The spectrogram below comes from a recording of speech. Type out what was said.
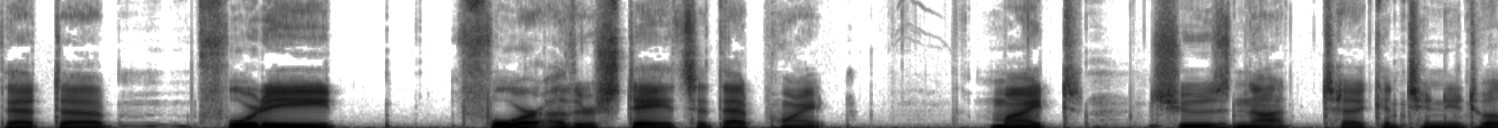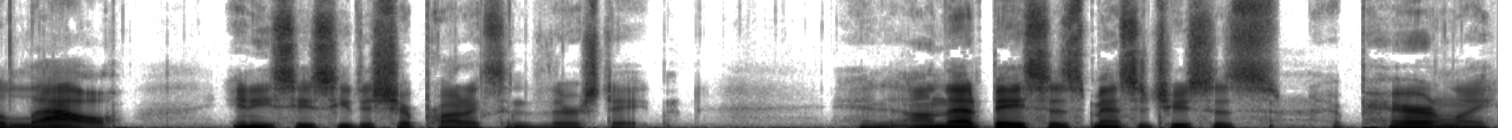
that uh, 44 other states at that point might choose not to continue to allow NECC to ship products into their state. And on that basis, Massachusetts apparently,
